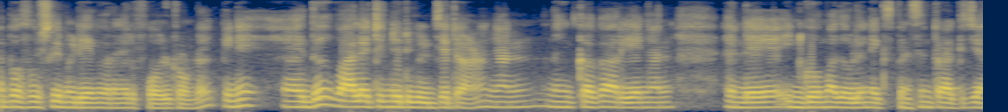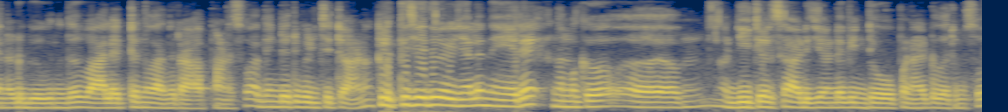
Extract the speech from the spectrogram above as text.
അപ്പോൾ സോഷ്യൽ മീഡിയ എന്ന് പറഞ്ഞൊരു ഫോൾഡർ ഉണ്ട്. പിന്നെ ഇത് വാലറ്റിന്റെ ഒരു വിഡ്ജറ്റാണ് ഞാൻ നിങ്ങൾക്കൊക്കെ അറിയാം ഞാൻ എന്റെ ഇൻകവും അതുപോലെ തന്നെ എക്സ്പെൻസും ട്രാക്ക് ചെയ്യാനായിട്ട് ഉപയോഗിക്കുന്നത് വാലറ്റ് എന്ന് പറഞ്ഞൊരു ആപ്പാണ് സോ അതിന്റെ ഒരു വിഡ്ജറ്റാണ് ക്ലിക്ക് ചെയ്ത് കഴിഞ്ഞാൽ നേരെ നമുക്ക് ഡീറ്റെയിൽസ് ആഡ് ചെയ്യേണ്ട വിൻഡോ ഓപ്പൺ ആയിട്ട് വരും. സോ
